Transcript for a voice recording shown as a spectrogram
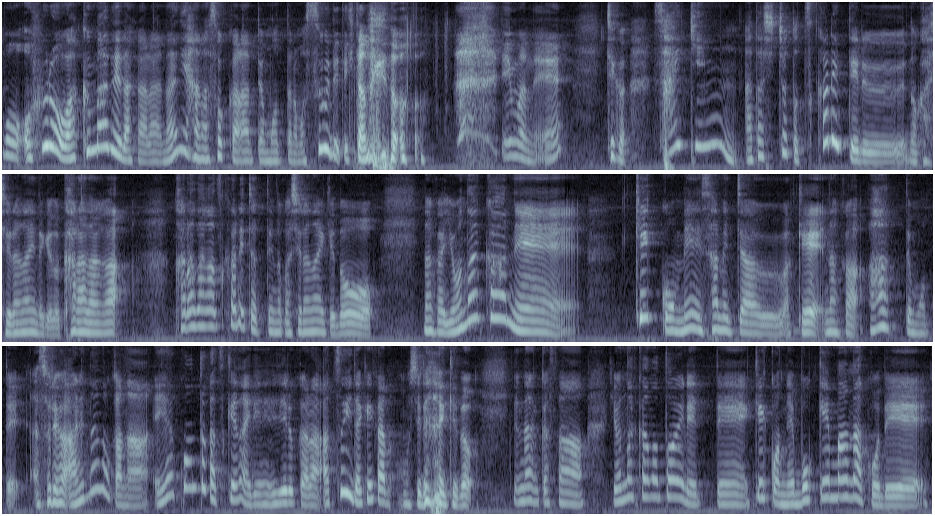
もうお風呂沸くまでだから何話そうかなって思ったらもうすぐ出てきたんだけど。今ねていうか最近私ちょっと疲れてるのか知らないんだけど体が。体が疲れちゃってるのか知らないけどなんか夜中ね結構目覚めちゃうわけ。なんかあって思って。それはあれなのかな？エアコンとかつけないで寝てるから暑いだけかもしれないけど。でなんかさ夜中のトイレって結構寝ぼけ眼で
